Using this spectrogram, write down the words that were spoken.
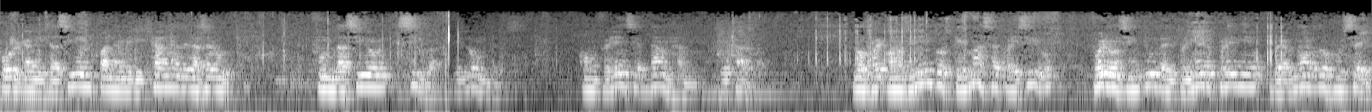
Organización Panamericana de la Salud, Fundación SIVA de Londres, Conferencia Dunham de Harvard. Los reconocimientos que más aprecio fueron sin duda el primer premio Bernardo Hussein,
